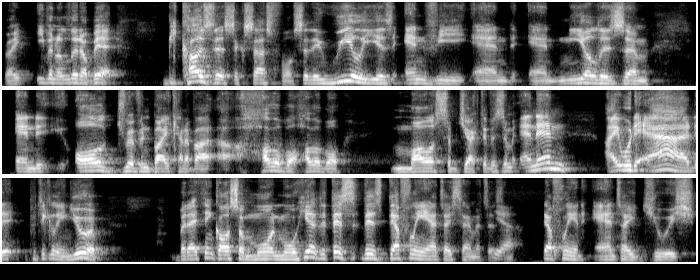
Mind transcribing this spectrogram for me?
right? Even a little bit, because they're successful. So there really is envy and and nihilism, and all driven by kind of a, a horrible, horrible moral subjectivism. And then I would add, particularly in Europe, but I think also more and more here that there's there's definitely anti-Semitism, yeah. definitely an anti-Jewish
